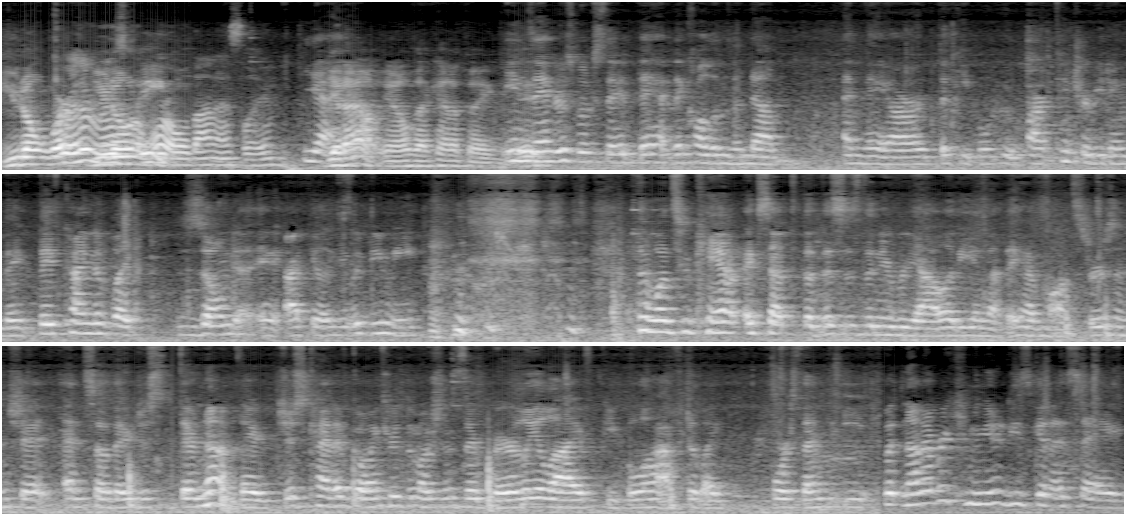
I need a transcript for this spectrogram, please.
you don't work, Or the you rules don't of the eat. world, honestly. yeah. Get out, you know, that kind of thing. In It- Xander's books, they they, have, they call them the numb, and they are the people who aren't contributing. They they've kind of like zoned. I feel like it would be me, the ones who can't accept that this is the new reality and that they have monsters and shit, and so they're just they're numb. They're just kind of going through the motions. They're barely alive. People have to like force them to eat, but not every community is gonna say,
